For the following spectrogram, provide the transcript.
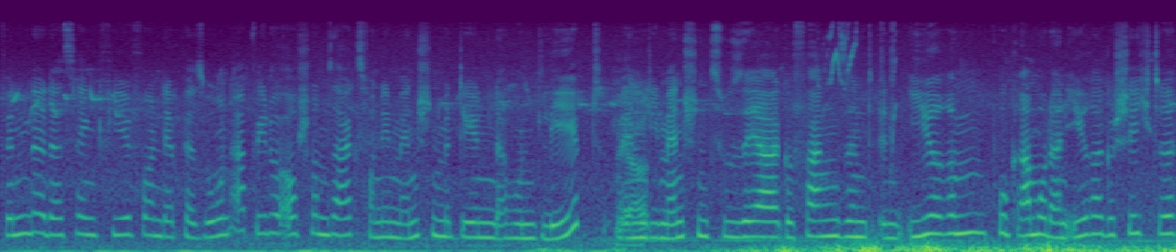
Ich finde, das hängt viel von der Person ab, wie du auch schon sagst, von den Menschen, mit denen der Hund lebt. Wenn Ja. die Menschen zu sehr gefangen sind in ihrem Programm oder in ihrer Geschichte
